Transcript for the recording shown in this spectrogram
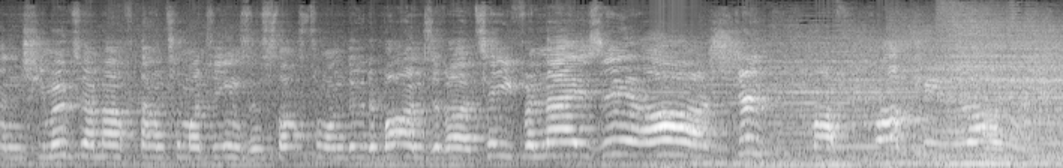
And she moves her mouth down to my jeans and starts to undo the buttons of her teeth and that is it. Oh, shoot my fucking lungs.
